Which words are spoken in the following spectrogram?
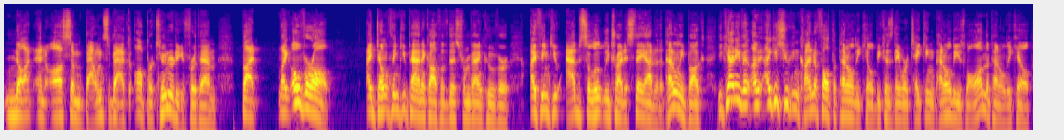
not an awesome bounce back opportunity for them. But, like, overall, I don't think you panic off of this from Vancouver. I think you absolutely try to stay out of the penalty box. You can't even, I, mean, I guess you can kind of fault the penalty kill because they were taking penalties while on the penalty kill.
